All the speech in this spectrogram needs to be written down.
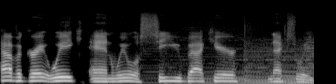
Have a great week, and we will see you back here next week.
